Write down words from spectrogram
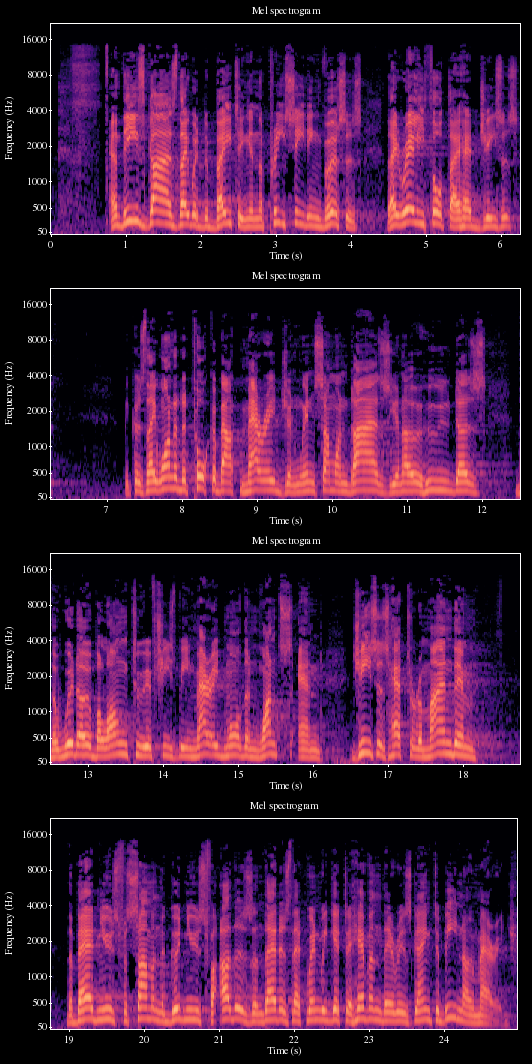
and these guys, they were debating in the preceding verses. They really thought they had Jesus because they wanted to talk about marriage and when someone dies, you know, who does the widow belong to if she's been married more than once? And Jesus had to remind them the bad news for some and the good news for others, and that is that when we get to heaven, there is going to be no marriage.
